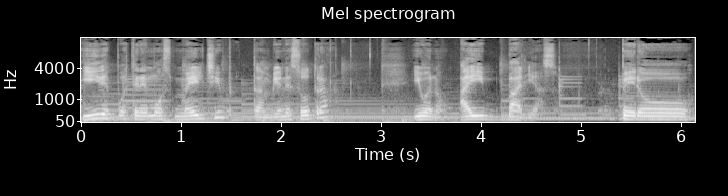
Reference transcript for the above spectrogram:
Y después tenemos MailChimp, también es otra. Y bueno, hay varias. Pero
